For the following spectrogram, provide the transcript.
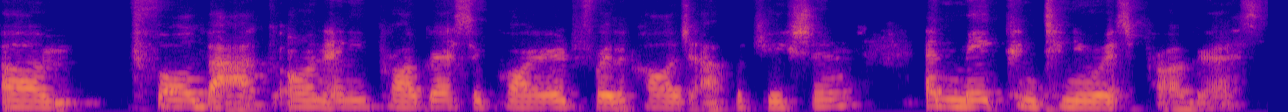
um, fall back on any progress required for the college application and make continuous progress.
